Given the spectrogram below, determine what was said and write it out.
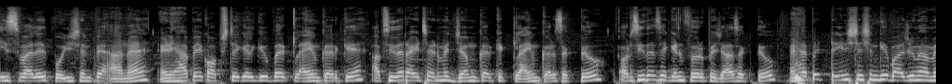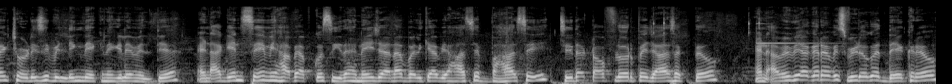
इस वाले पोजिशन पे आना है। एंड यहाँ पे एक ऑब्स्टेकल के ऊपर क्लाइम करके आप सीधा राइट साइड में जम्प करके क्लाइम कर सकते हो। और सीधा सेकंड फ्लोर पे जा सकते हो। एंड यहाँ पे ट्रेन स्टेशन के बाजू में हमें एक छोटी सी बिल्डिंग देखने के लिए मिलती है। एंड अगेन सेम यहाँ पे आपको सीधा नहीं जाना, बल्कि आप यहाँ से बाहर से ही सीधा टॉप फ्लोर पे जा सकते हो। एंड अभी भी अगर आप इस वीडियो को देख रहे हो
